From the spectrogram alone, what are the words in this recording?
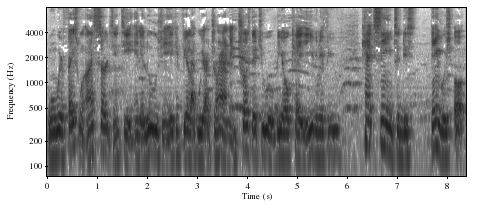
When we're faced with uncertainty and illusion, it can feel like we are drowning. Trust that you will be okay, even if you can't seem to distinguish up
